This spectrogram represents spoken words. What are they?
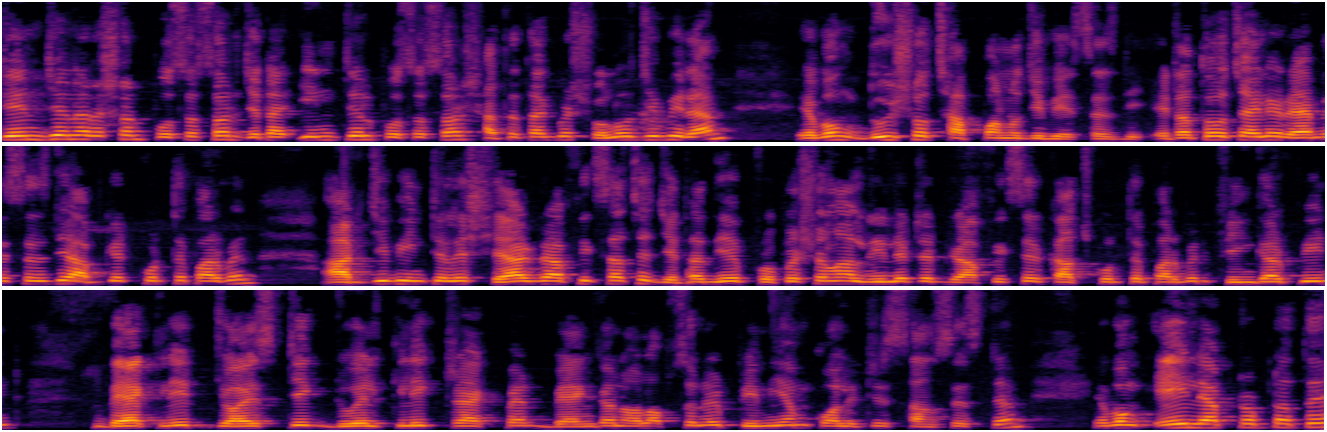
টেন জেনারেশন প্রসেসর, যেটা ইন্টেল প্রসেসর, সাথে থাকবে ষোলো জিবি র্যাম এবং দুইশো ছাপ্পান্ন জিবি এসএসডি এটাতেও চাইলে র্যাম এসএসডি আপগ্রেড করতে পারবেন। আট জিবি ইন্টেলের শেয়ার গ্রাফিক্স আছে, যেটা দিয়ে প্রফেশনাল রিলেটেড গ্রাফিক্সের কাজ করতে পারবেন। Fingerprint backlit joystick dual click trackpad Bang and all অপশনের প্রিমিয়াম কোয়ালিটির সাউন্ড সিস্টেম এবং এই ল্যাপটপটাতে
